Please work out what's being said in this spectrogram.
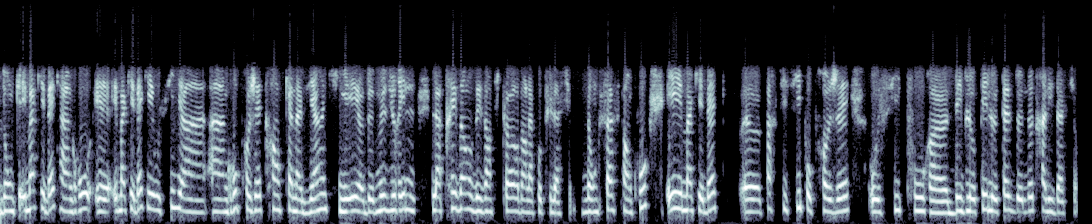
Donc Emma Québec a un gros Emma Québec est aussi un, un gros projet transcanadien qui est de mesurer la présence des anticorps dans la population. Donc ça c'est en cours et Emma Québec participe au projet aussi pour développer le test de neutralisation.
